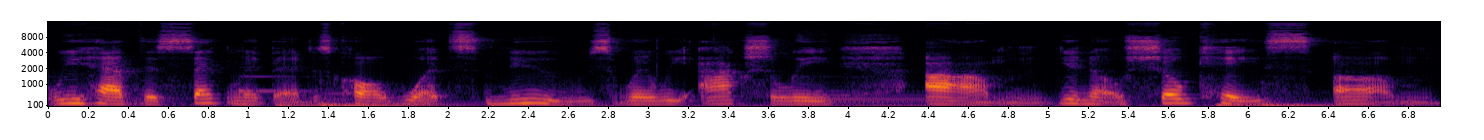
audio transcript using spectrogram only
we have this segment that is called What's News, where we actually, um, you know, showcase um,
